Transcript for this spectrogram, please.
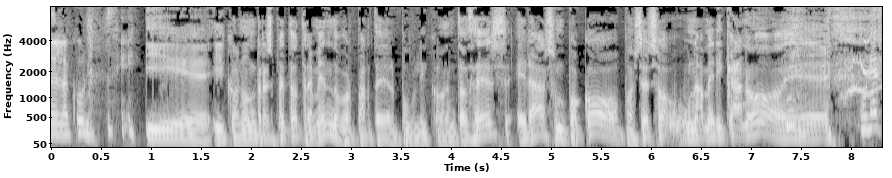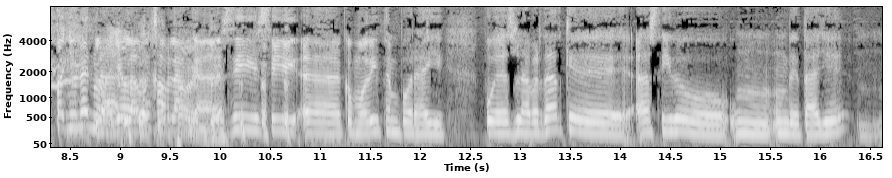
En la cuna, sí. Y, eh, y con un respeto tremendo por parte del público. Entonces, eras un poco, pues eso, un americano. eh, Una española en Nueva La, York. la oveja blanca, sí, sí, eh, como dicen por ahí. Pues la verdad que ha sido un, un detalle mm,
